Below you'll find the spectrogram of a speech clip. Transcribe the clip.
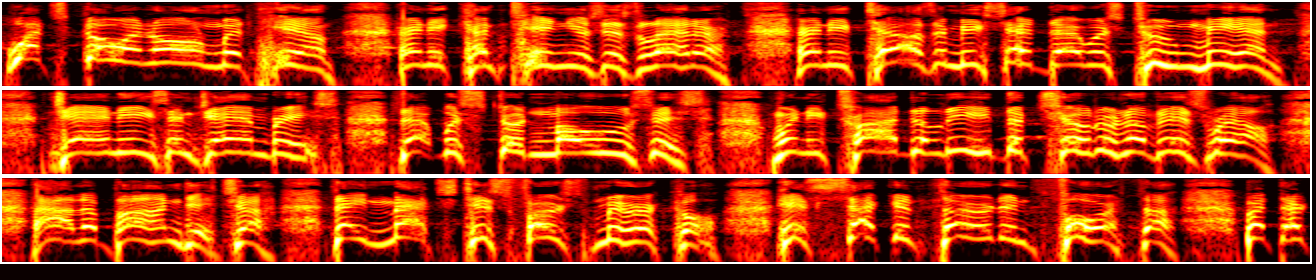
What's going on with him? And he continues his letter and he tells him, he said there was two men, Jannes and Jambres, that withstood Moses when he tried to lead the children of Israel out of bondage. Uh, they matched his first miracle, his second, third, and fourth. Uh, but time,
